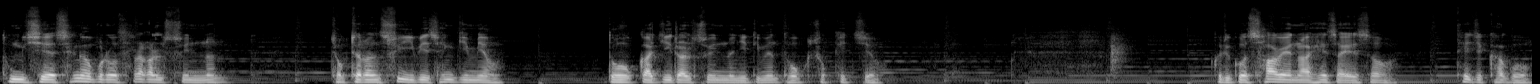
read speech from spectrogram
동시에 생업으로 살아갈 수 있는 적절한 수입이 생기며 노후까지 일할 수 있는 일이면 더욱 좋겠지요. 그리고 사회나 회사에서 퇴직하고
